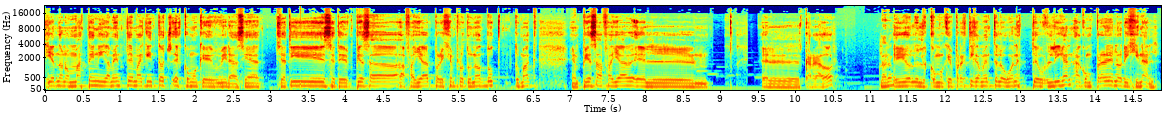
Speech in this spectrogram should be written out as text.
yéndonos más técnicamente, Macintosh es como que, mira, si a, si a ti se te empieza a fallar, por ejemplo, tu notebook, tu Mac, empieza a fallar el, el cargador, Claro. ellos como que prácticamente los buenos te obligan a comprar el original.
